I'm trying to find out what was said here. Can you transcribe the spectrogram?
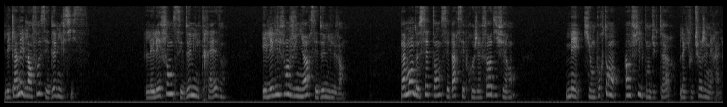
les carnets de l'info c'est 2006, l'éléphant c'est 2013 et l'éléphant junior c'est 2020. Pas moins de 7 ans séparent ces projets fort différents, mais qui ont pourtant un fil conducteur, la culture générale.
